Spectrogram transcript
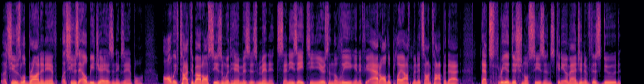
let's use LeBron and Anthony, let's use LBJ as an example. All we've talked about all season with him is his minutes, and he's 18 years in the league. And if you add all the playoff minutes on top of that, that's three additional seasons. Can you imagine if this dude,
